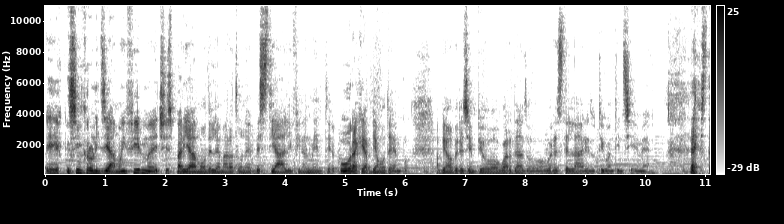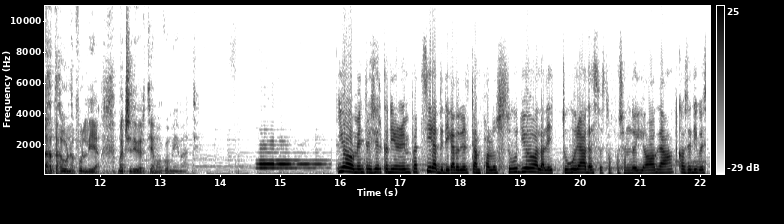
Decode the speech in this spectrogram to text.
e sincronizziamo i film e ci spariamo delle maratone bestiali finalmente, ora che abbiamo tempo. Abbiamo per esempio guardato Guerre Stellari tutti quanti insieme. È stata una follia, ma ci divertiamo come i matti. Io mentre cerco di non impazzire ho dedicato del tempo allo studio, alla lettura, adesso sto facendo yoga, cose di questo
